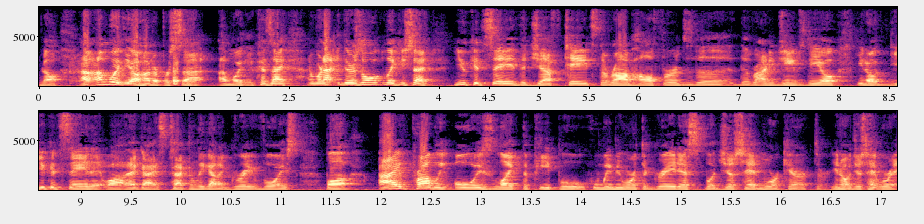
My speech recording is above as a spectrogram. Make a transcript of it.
no, I- I'm with you 100. percent I'm with you because I and when I there's all like you said, you could say the Geoff Tates, the Rob Halfords, the the Ronnie James Dio. You know, you could say that wow, that guy's technically got a great voice, but I've probably always liked the people who maybe weren't the greatest, but just had more character. You know, just had were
